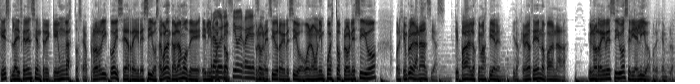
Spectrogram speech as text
que es la diferencia entre que un gasto sea pro rico y sea regresivo. ¿Se acuerdan que hablamos del impuesto Progresivo y regresivo. progresivo y regresivo? Bueno, un impuesto progresivo, por ejemplo, de ganancias, que pagan los que más tienen, y los que menos tienen no pagan nada. Y uno regresivo sería el IVA, por ejemplo,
